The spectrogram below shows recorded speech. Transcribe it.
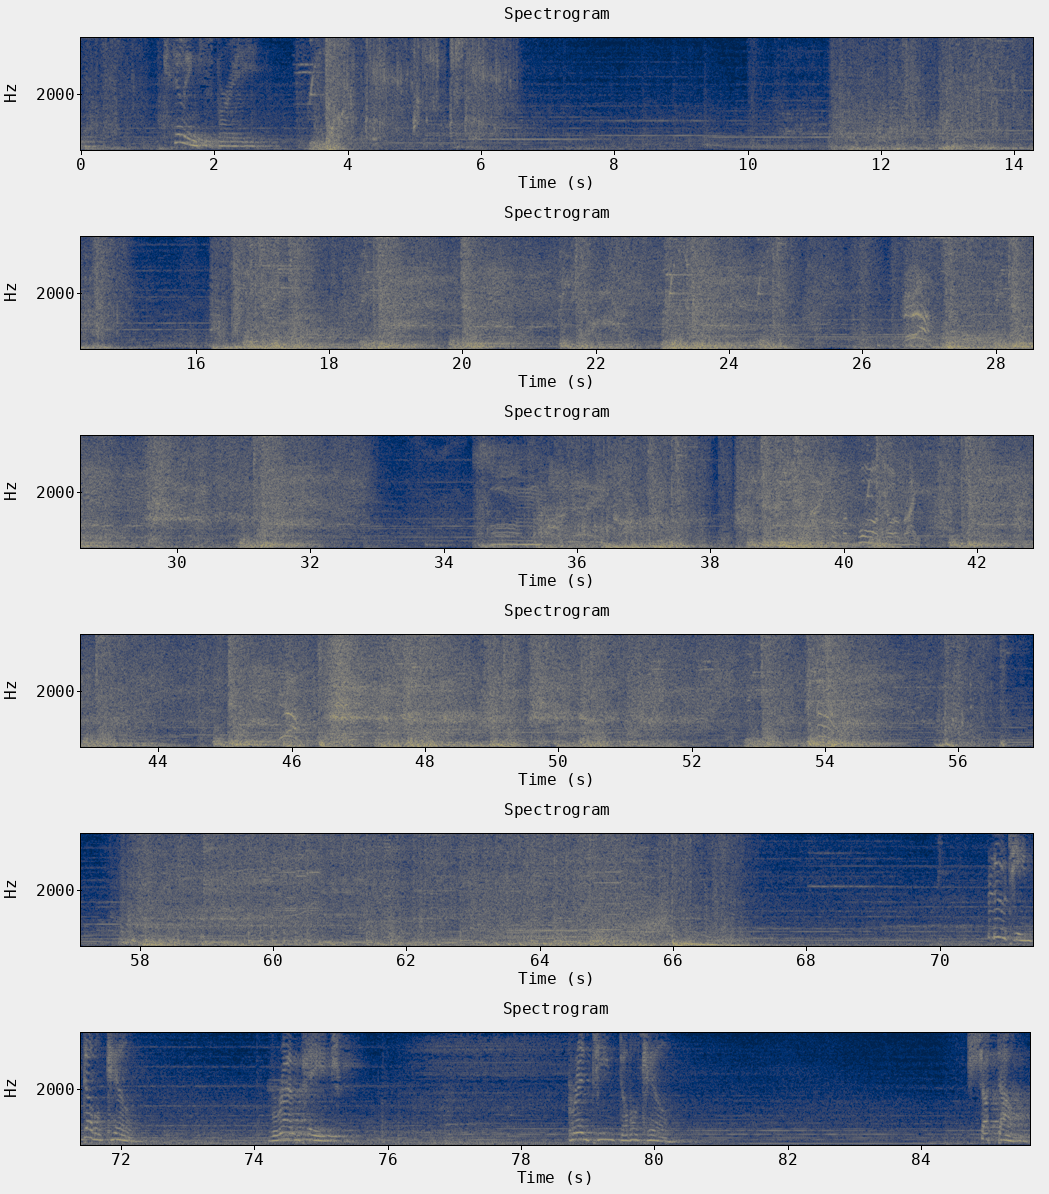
Killing spree. fight. Blue team double kill. Rampage. Red team double kill. Shut down.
